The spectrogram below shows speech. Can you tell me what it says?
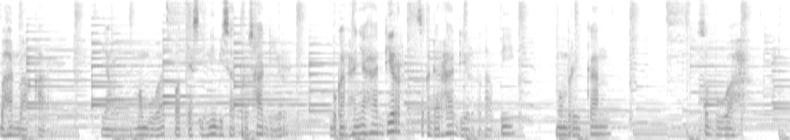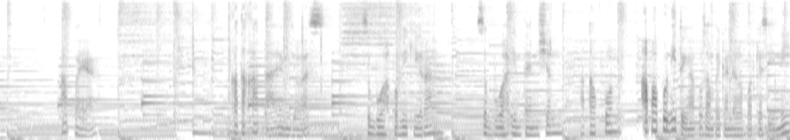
bahan bakar yang membuat podcast ini bisa terus hadir bukan hanya hadir sekedar hadir tetapi memberikan sebuah apa ya kata-kata yang jelas sebuah pemikiran sebuah intention ataupun apa pun itu yang aku sampaikan dalam podcast ini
